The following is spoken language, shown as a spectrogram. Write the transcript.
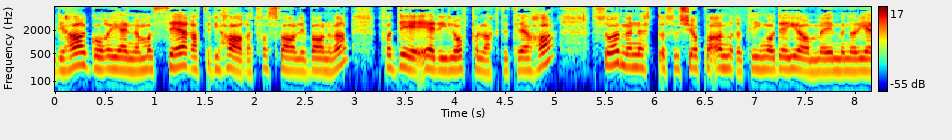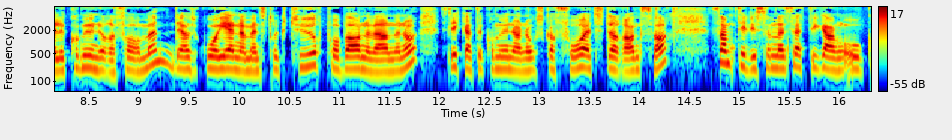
de har, går igjennom og ser at de har et forsvarlig barnevern. For det er de lovpålagte til å ha. Så er vi nødt til å se på andre ting, og det gjør vi når det gjelder kommunereformen. Det å gå igjennom en struktur på barnevernet nå. slik slik at kommunene også skal få et større ansvar. Samtidig som vi setter i gang og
